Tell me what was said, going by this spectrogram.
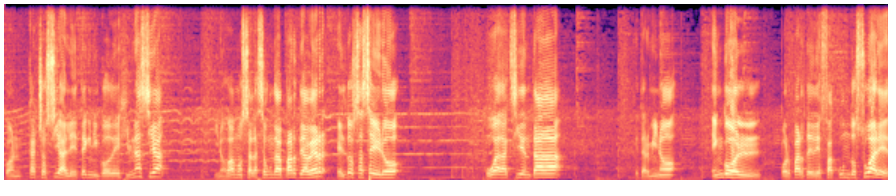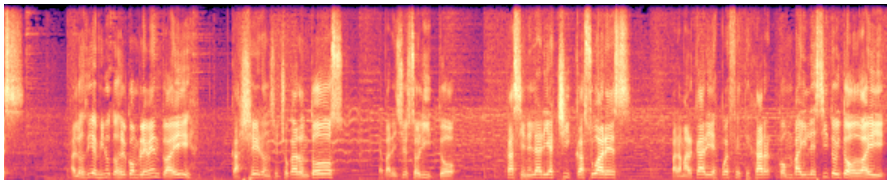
con Cacho Ciale, técnico de Gimnasia. Y nos vamos a la segunda parte a ver el 2 a 0. Jugada accidentada que terminó en gol por parte de Facundo Suárez. A los 10 minutos del complemento ahí cayeron, se chocaron todos. Y apareció solito, casi en el área chica Suárez, para marcar y después festejar con bailecito y todo ahí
